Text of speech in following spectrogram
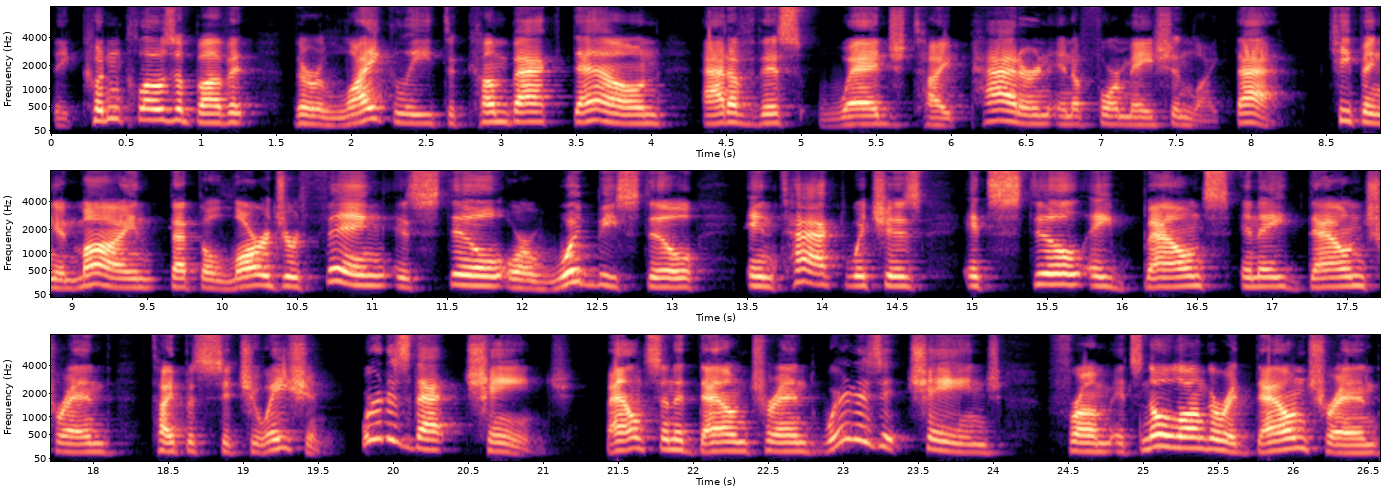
They couldn't close above it. They're likely to come back down out of this wedge type pattern in a formation like that keeping in mind that the larger thing is still or would be still intact, which is it's still a bounce in a downtrend type of situation. Where does that change? Bounce in a downtrend, where does it change from it's no longer a downtrend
